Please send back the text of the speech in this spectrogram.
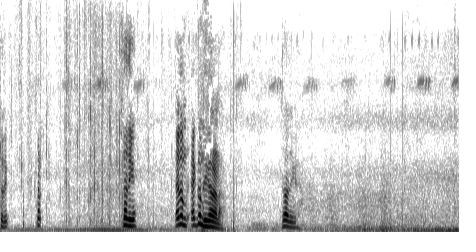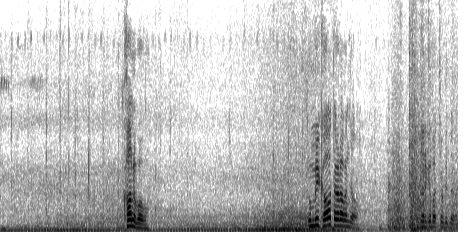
चल चल। चल देखिए एकदम एकदम धिंगाना ना देखिए खा लो बाबू। तुम भी खाओ, तगड़ा बन जाओ। उधर के बच्चों की तरह।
